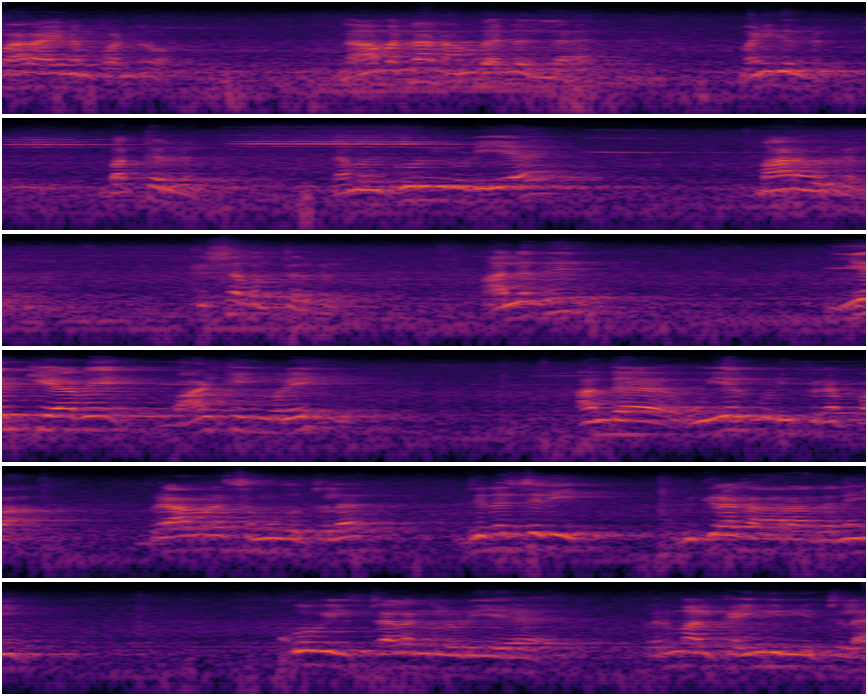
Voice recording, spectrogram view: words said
பாராயணம் பண்ணுறோம் நாமன்னா நம்பன்னு இல்லை. மனிதர்கள் பக்தர்கள் நமது குருவினுடைய மாணவர்கள் கிருஷ்ண பக்தர்கள் அல்லது இயற்கையாகவே வாழ்க்கை முறை அந்த உயர்குடி பிறப்பா பிராமண சமூகத்தில் தினசரி விக்கிரக ஆராதனை கோவில் ஸ்தலங்களுடைய பெருமாள் கைங்கரியத்தில்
